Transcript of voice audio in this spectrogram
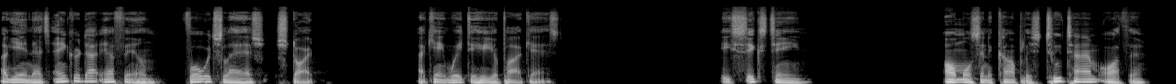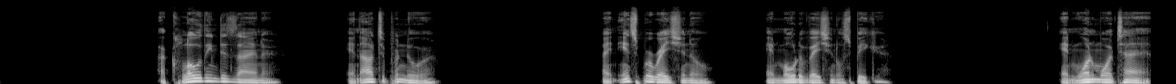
Again, that's anchor.fm forward slash start. I can't wait to hear your podcast. He's 16, almost an accomplished two time author a clothing designer, an entrepreneur, an inspirational and motivational speaker. And one more time,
